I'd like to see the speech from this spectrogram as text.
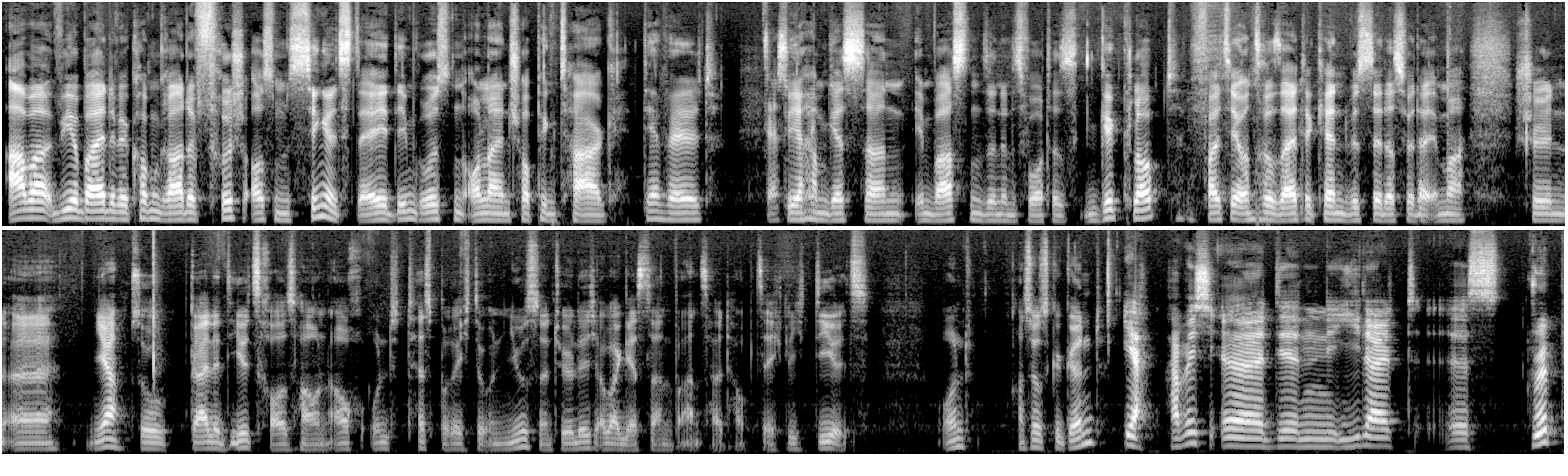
Aber wir beide, wir kommen gerade frisch aus dem Singles Day, dem größten Online-Shopping-Tag der Welt. Das Wir haben gestern im wahrsten Sinne des Wortes gekloppt. Falls ihr unsere Seite kennt, wisst ihr, dass wir da immer schön äh, ja, so geile Deals raushauen, auch und Testberichte und News natürlich. Aber gestern waren es halt hauptsächlich Deals. Und hast du das gegönnt? Ja, habe ich äh, den Yeelight äh, Strip.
